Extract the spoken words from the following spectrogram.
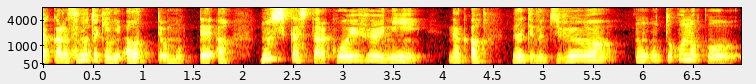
だからその時にあって思ってあもしかしたらこういうふうになんかあなんていうの自分は男の子を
